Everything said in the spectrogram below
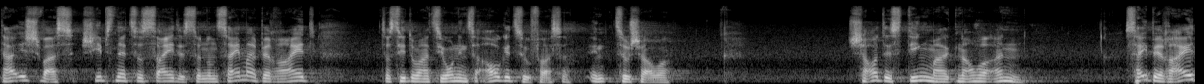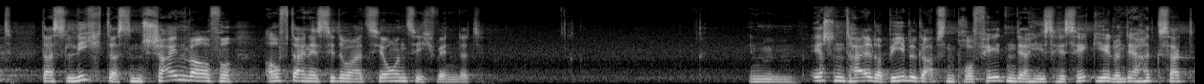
da ist was, schieb es nicht zur Seite, sondern sei mal bereit, der Situation ins Auge zu fassen, in, zu schauen. Schau das Ding mal genauer an. Sei bereit, das Licht, das ein Scheinwerfer auf deine Situation sich wendet. Im ersten Teil der Bibel gab es einen Propheten, der hieß Hesekiel und der hat gesagt,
